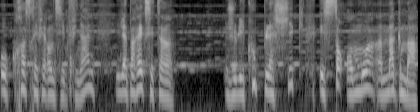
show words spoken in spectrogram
au cross-referencing final, il apparaît que c'est un. Je lui coupe la chic et sens en moi un magma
